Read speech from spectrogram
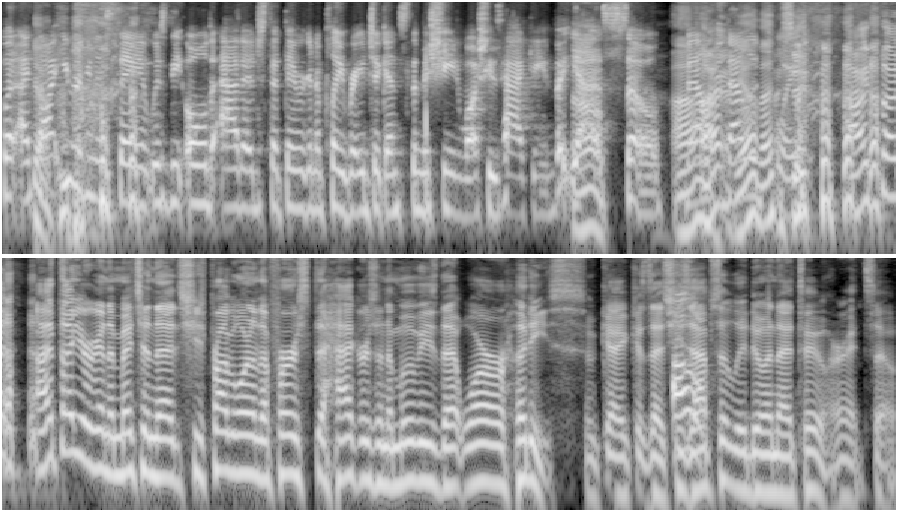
But I yeah. thought you were going to say it was the old adage that they were going to play Rage Against the Machine while she's hacking. But yes, oh. so uh, valid, valid yeah, point. I thought I thought you were going to mention that she's probably one of the first hackers in the movies that wore hoodies. Okay, because that she's oh. absolutely doing that too. All right, so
